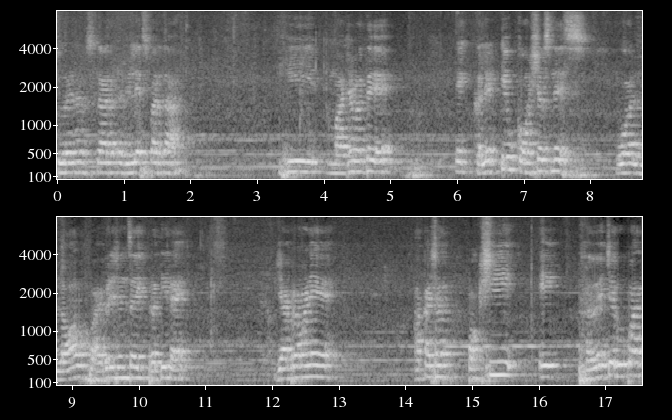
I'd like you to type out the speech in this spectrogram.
Surya Namaskar relay स्पर्धा ही माझ्या मते एक कलेक्टिव्ह कॉन्शियसनेस व लॉ ऑफ व्हायब्रेशनचा एक प्रतीक आहे. ज्याप्रमाणे आकाशात पक्षी एक हवेच्या रूपात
